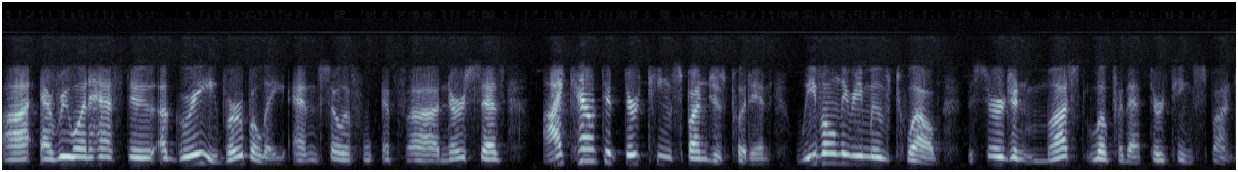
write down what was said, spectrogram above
Uh, everyone has to agree verbally, and so if if a nurse says, "I counted 13 sponges put in, we've only removed 12," the surgeon must look for that 13th sponge.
